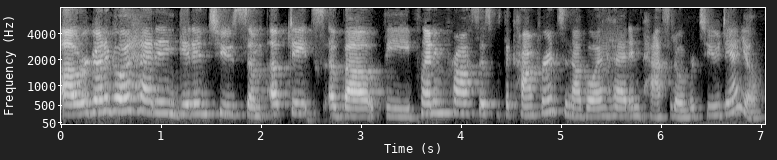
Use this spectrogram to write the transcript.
Uh, we're going to go ahead and get into some updates about the planning process with the conference, and I'll go ahead and pass it over to Daniel.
